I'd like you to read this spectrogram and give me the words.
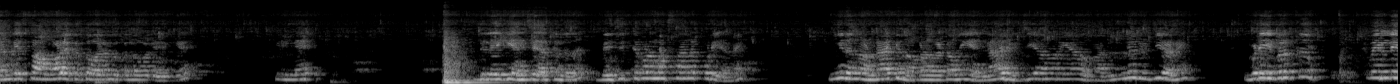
നമ്മൾ ഈ സവോളയൊക്കെ തോരൻ വെക്കുന്ന പോലെ ഇരിക്കെ. പിന്നെ ഇതിലേക്ക് ഞാൻ ചേർക്കുന്നത് വെജിറ്റബിൾ മസാലപ്പൊടിയാണ്. ഇങ്ങനെ ഒന്ന് ഉണ്ടാക്കി നോക്കണം കേട്ടോ. നീ എന്നാ രുചിയാണെന്നറിയാമോ നല്ല രുചിയാണ്. ഇവിടെ ഇവർക്ക് വലിയ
